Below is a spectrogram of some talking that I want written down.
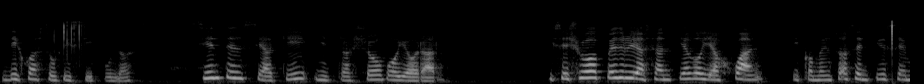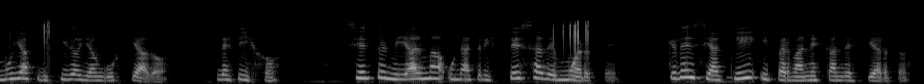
dijo a sus discípulos, siéntense aquí mientras yo voy a orar. Y se llevó a Pedro y a Santiago y a Juan y comenzó a sentirse muy afligido y angustiado. Les dijo, siento en mi alma una tristeza de muerte. Quédense aquí y permanezcan despiertos.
